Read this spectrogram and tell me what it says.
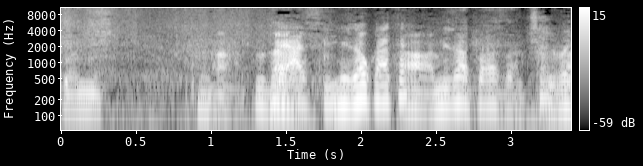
कोण. मी जाऊ का मी जातो असं चल बाई.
